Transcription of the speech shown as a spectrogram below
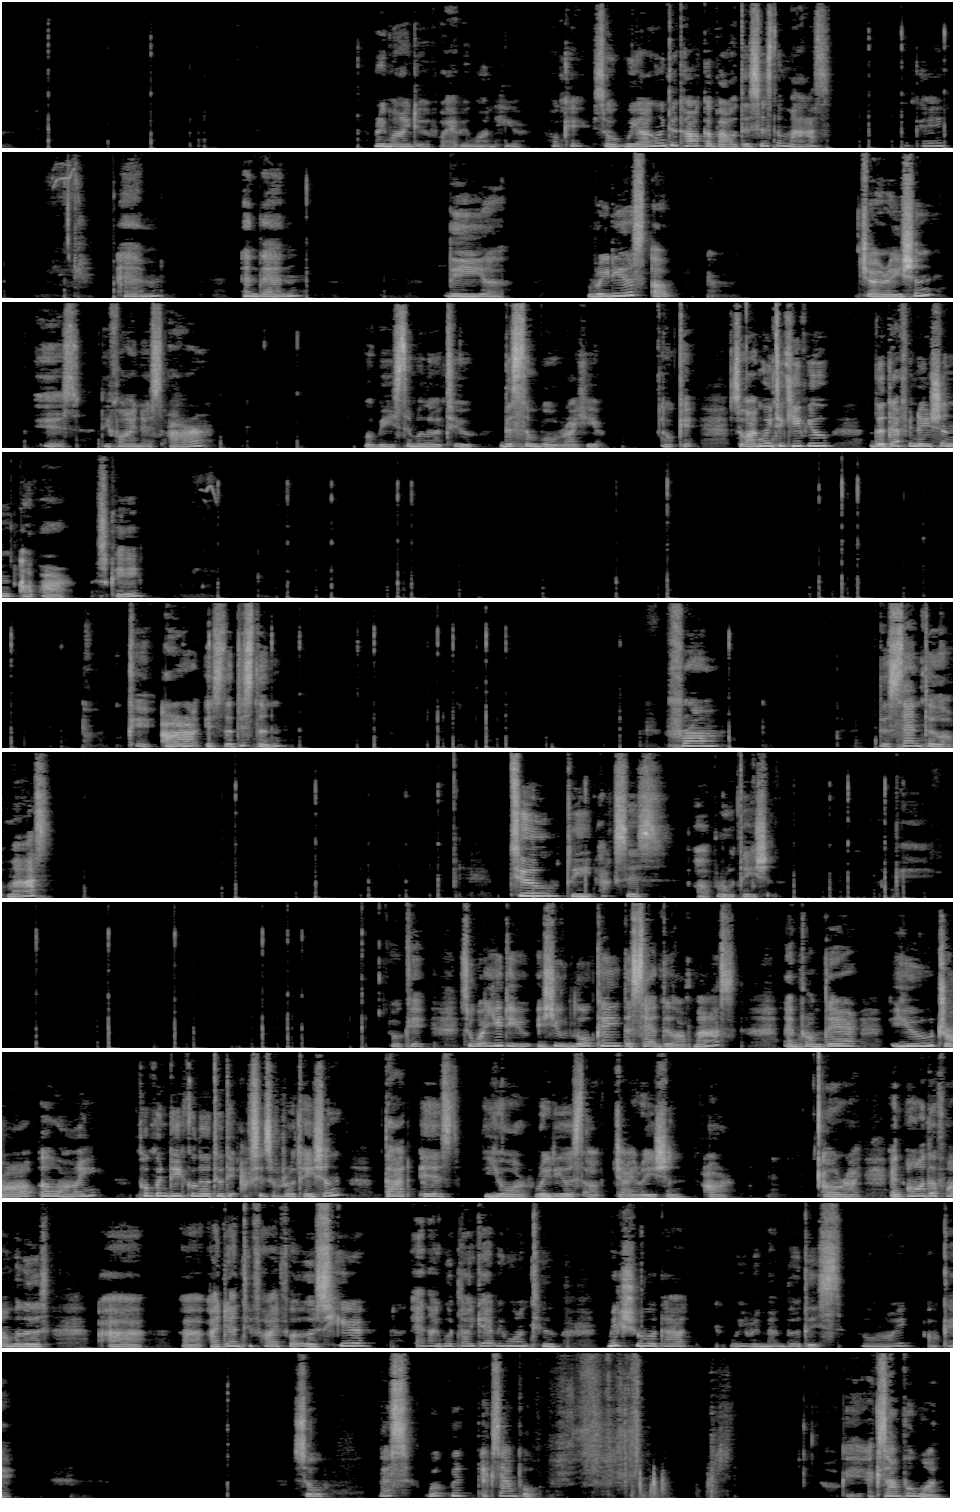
reminder for everyone here. Okay, so we are going to talk about this is the mass. Okay, m, and then the uh, radius of gyration is defined as r. Will be similar to this symbol right here. Okay. So i'm going to give you the definition of r. Okay okay r is the distance from the center of mass to the axis of rotation. Okay. so what you do is you locate the center of mass and from there you draw a line perpendicular to the axis of rotation that is your radius of gyration r. All right. And all the formulas are uh, identified for us here. And i would like everyone to make sure that we remember this. All right. Okay. So let's work with example. Okay example one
